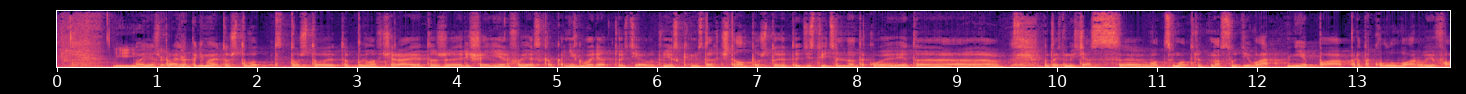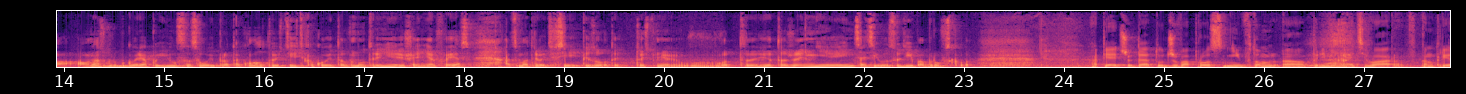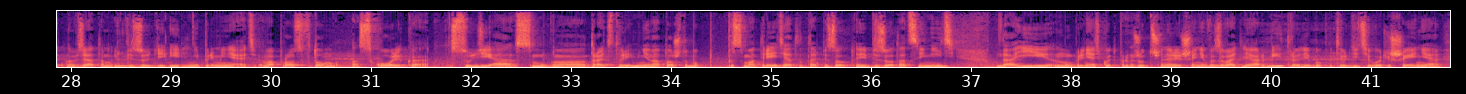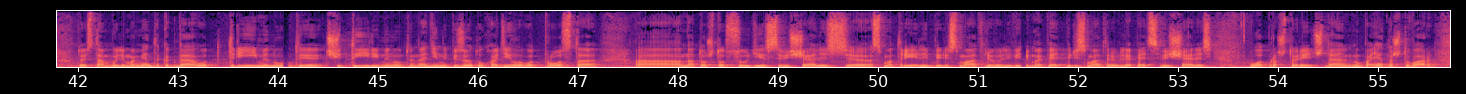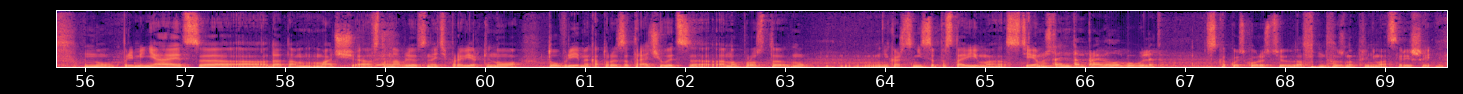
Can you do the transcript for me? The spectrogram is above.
И Но я же правильно как... понимаю, то что вот то, что это было вчера, это же решение РФС, как они говорят. То есть я вот в нескольких местах читал то, что это действительно такое, это... Э, ну, то есть мы сейчас э, вот смотрят на судьи ВАР не по протоколу ВАР УЕФА, а у нас, грубо говоря, появился свой протокол, то есть есть какое-то внутреннее решение РФС отсматривать все эпизоды. То есть вот это же не инициатива судьи Бобровского. Опять же, да, тут же вопрос не в том, а, применять ВАР в конкретно взятом эпизоде или не применять. Вопрос в том, сколько судья а, тратит времени на то, чтобы посмотреть этот эпизод, эпизод оценить, да, и, ну, принять какое-то промежуточное решение, вызывать ли арбитра, либо подтвердить его решение. То есть там были моменты, когда вот 3 минуты, 4 минуты на один эпизод уходило вот просто а, на то, что судьи совещались, э, смотрели, пересматривали, видимо, опять пересматривали, опять совещались. Вот про что речь, да. Ну, понятно, что ВАР, ну, применяется, а, да, там матч останавливается на эти проверки, но то время, которое затрачивается, оно просто, ну, мне кажется, несопоставимо с тем... Может, они там правила гуглят с какой скоростью должно приниматься решение.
